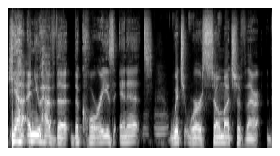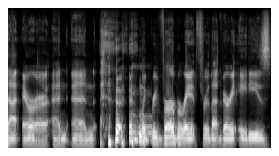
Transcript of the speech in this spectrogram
Yeah, and you have the the Coreys in it, Mm-hmm. which were so much of that that era, and and like Mhm. reverberate through that very '80s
